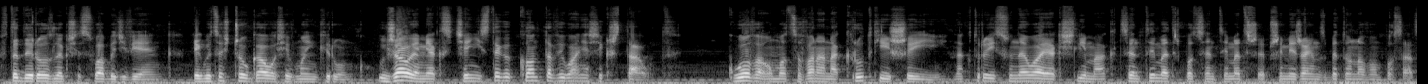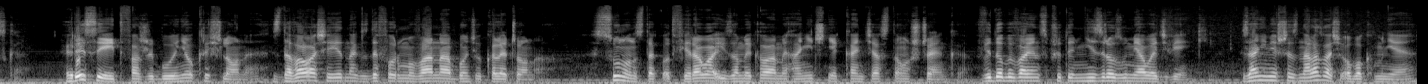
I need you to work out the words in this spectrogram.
Wtedy rozległ się słaby dźwięk, jakby coś czołgało się w moim kierunku. Ujrzałem, jak z cienistego kąta wyłania się kształt. Głowa umocowana na krótkiej szyi, na której sunęła jak ślimak centymetr po centymetrze, przemierzając betonową posadzkę. Rysy jej twarzy były nieokreślone, zdawała się jednak zdeformowana bądź okaleczona. Sunąc tak otwierała i zamykała mechanicznie kanciastą szczękę, wydobywając przy tym niezrozumiałe dźwięki. Zanim jeszcze znalazła się obok mnie,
